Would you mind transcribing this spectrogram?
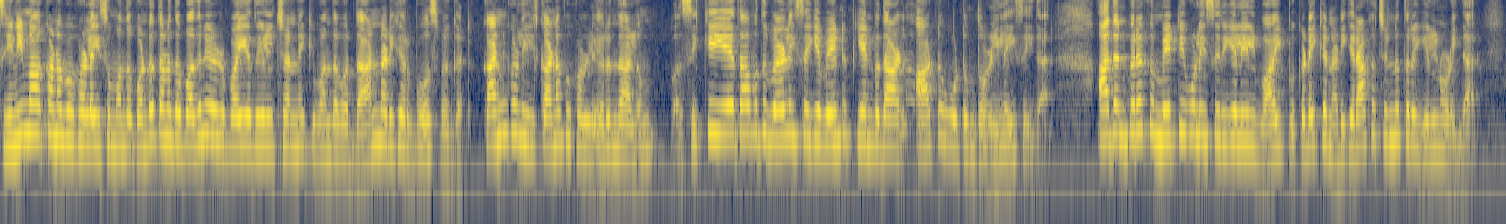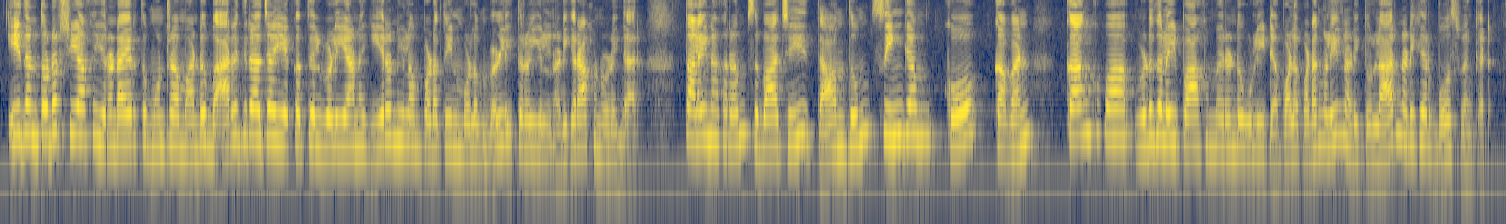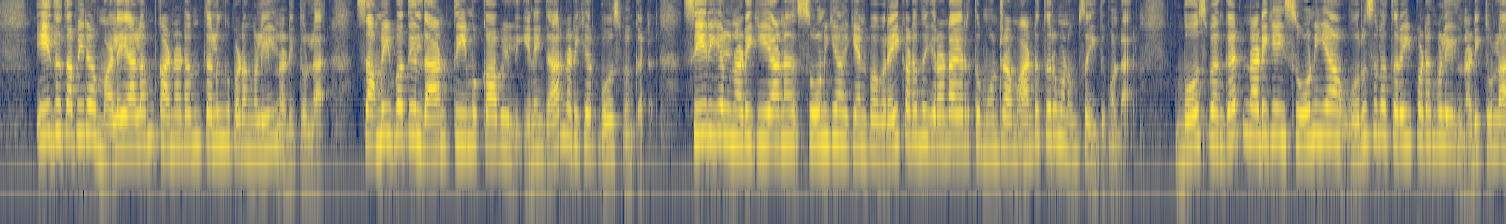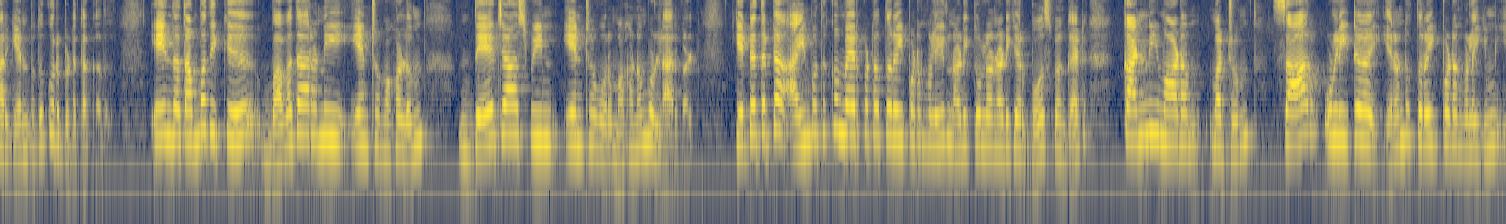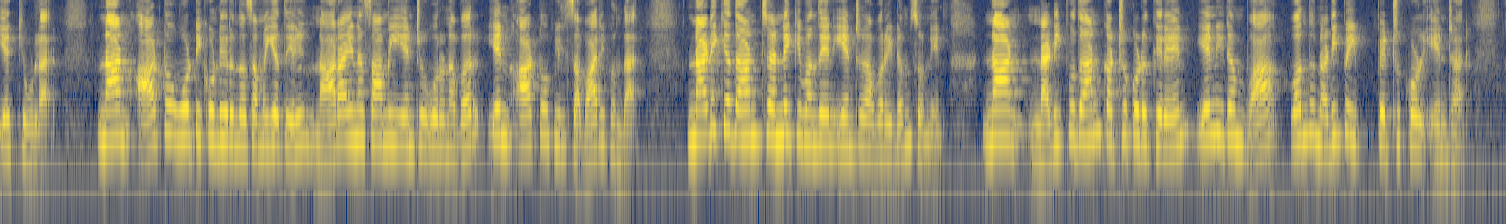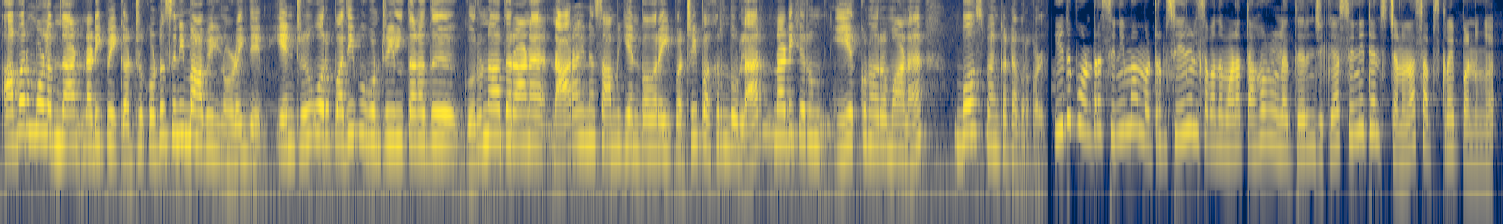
Cinema கனவுகளை சுமந்து கொண்டு தனது பதினேழு வயதில் சென்னைக்கு வந்தவர் தான் நடிகர் போஸ் வெங்கட். கண்களில் கனவுகள் இருந்தாலும் பசிக்கு ஏதாவது வேலை செய்ய வேண்டும் என்பதால் ஆட்டோ ஓட்டும் தொழிலை செய்தார். அதன் பிறகு மெட்டி ஒளி சீரியலில் வாய்ப்பு கிடைக்க நடிகராக சின்னத்திரையில் நுழைந்தார். இதன் தொடர்ச்சியாக இரண்டாயிரத்து மூன்றாம் ஆண்டு பாரதி ராஜா இயக்கத்தில் வெளியான ஈரநிலம் படத்தின் மூலம் வெள்ளித்திரையில் நடிகராக நுழைந்தார். தலைநகரம் சிவாஜி தாம்தும் சிங்கம் கோ கவன் கங்குவா விடுதலை பாகம் இரண்டு உள்ளிட்ட பல படங்களில் நடித்துள்ளார் நடிகர் போஸ் வெங்கட். இது தவிர மலையாளம் கன்னடம் தெலுங்கு படங்களில் நடித்துள்ளார். சமீபத்தில் தான் திமுகவில் இணைந்தார் நடிகர் போஸ் வெங்கட். சீரியல் நடிகையான சோனியா என்பவரை கடந்த இரண்டாயிரத்து மூன்றாம் ஆண்டு திருமணம் செய்து கொண்டார். போஸ் வெங்கட் நடிகை சோனியா ஒரு சில திரைப்படங்களில் நடித்துள்ளார் என்பது குறிப்பிடத்தக்கது. இந்த தம்பதிக்கு பவதாரணி என்ற மகளும் தேஜாஸ்வின் என்ற ஒரு மகனும் உள்ளார்கள். கிட்டத்தட்ட ஐம்பதுக்கும் மேற்பட்ட திரைப்படங்களில் நடித்துள்ள நடிகர் போஸ் வெங்கட் கன்னி மாடம் மற்றும் சார் உள்ளிட்ட இரண்டு திரைப்படங்களையும் இயக்கியுள்ளார். நான் ஆட்டோ ஓட்டிக் கொண்டிருந்த சமயத்தில் நாராயணசாமி என்று ஒரு நபர் என் ஆட்டோவில் சவாரி வந்தார். நடிக்க தான் சென்னைக்கு வந்தேன் என்று அவரிடம் சொன்னேன். நான் நடிப்பு தான் கற்றுக் கொடுக்கிறேன். என்னிடம் வா வந்து நடிப்பை பெற்றுக்கொள் என்றார். அவர் மூலம்தான் நடிப்பை கற்றுக்கொண்டு சினிமாவில் நுழைந்தேன் என்று ஒரு பதிவு ஒன்றில் தனது குருநாதரான நாராயணசாமி என்பவரை பற்றி பகிர்ந்துள்ளார் நடிகரும் இயக்குனருமான போஸ் வெங்கட் அவர்கள். இது போன்ற சினிமா மற்றும் சீரியல் சம்பந்தமான தகவல்களை தெரிஞ்சுக்க சினி டைம்ஸ் சேனலை சப்ஸ்கிரைப் பண்ணுங்கள்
